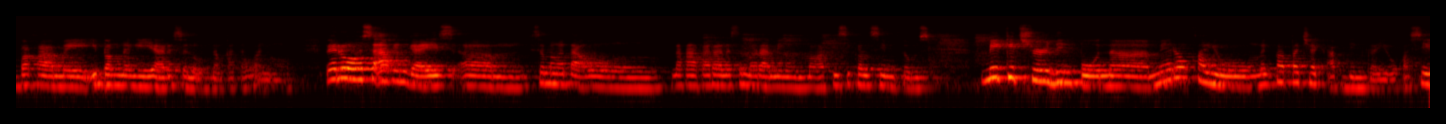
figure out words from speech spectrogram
baka may ibang nangyayari sa loob ng katawan mo. Pero sa akin guys, um, sa mga taong nakakaranas ng maraming mga physical symptoms, make it sure din po na meron kayong nagpapa-check up din kayo kasi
